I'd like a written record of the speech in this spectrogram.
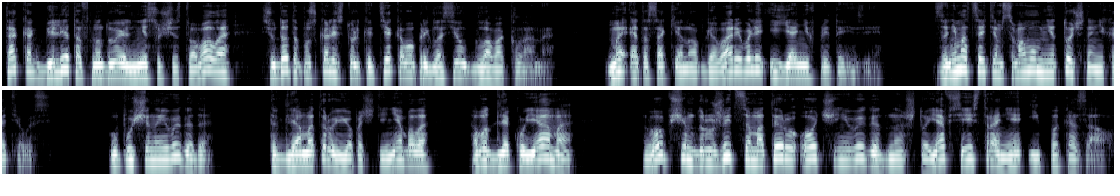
Так как билетов на дуэль не существовало, сюда допускались только те, кого пригласил глава клана. Мы это с Акену обговаривали, и я не в претензии. Заниматься этим самому мне точно не хотелось. Упущенная выгода? Так для Аматеру ее почти не было, а вот для Куяма... В общем, дружить с Аматеру очень выгодно, что я всей стране и показал.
